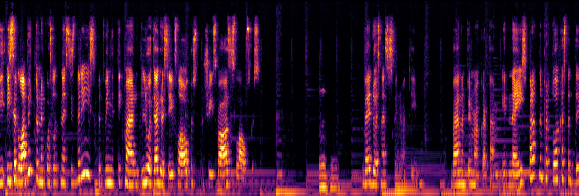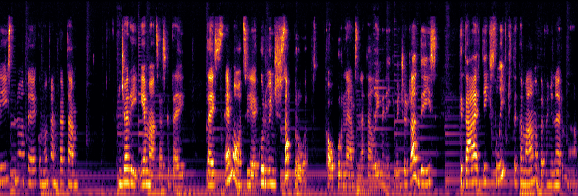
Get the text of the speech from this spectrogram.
Viss ir labi, tur neko sliktu neizdarījis, bet viņa tikmēr ļoti agresīvas laukas, šīs vāzes lauskas. Mm -hmm. Veidojas nesaskaņotība. Bērnam pirmkārt ir neizpratne par to, kas tad īsti notiek, un otrām kārtām viņš arī iemācās, ka tai, tai emocijai, kur viņš saprot kaut kur neapzinātajā līmenī, ka viņš ir radījis, ka tā ir tik slikta, ka māma par viņu nerunā.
